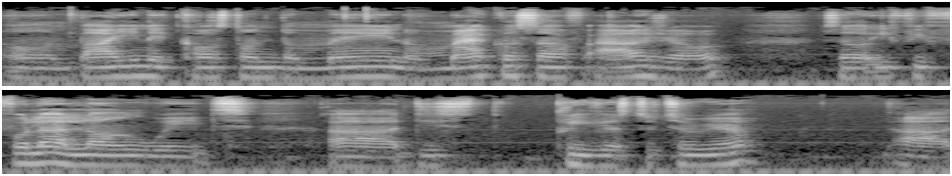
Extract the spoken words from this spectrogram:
on buying a custom domain on Microsoft Azure. So if you follow along with uh, this previous tutorial, uh,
